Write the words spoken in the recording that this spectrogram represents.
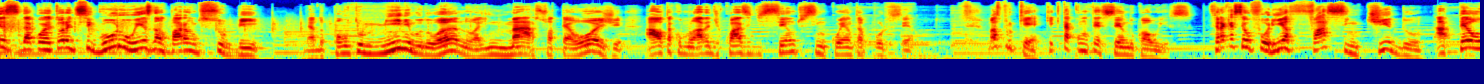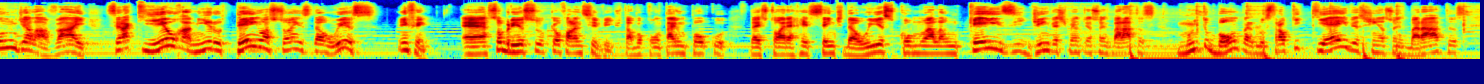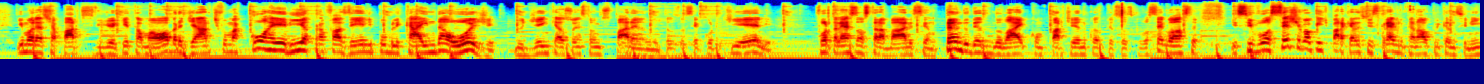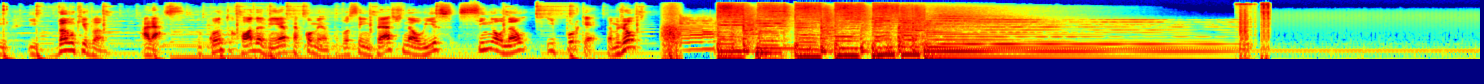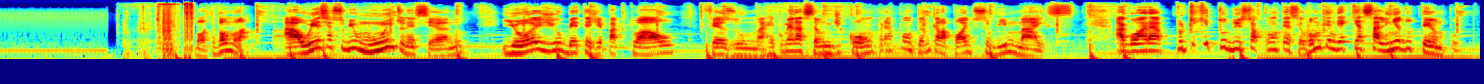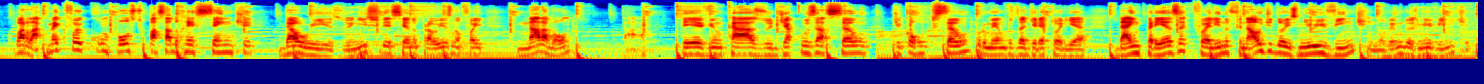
WIS da corretora de seguro, WIS não param de subir. Né? Do ponto mínimo do ano, ali em março até hoje, a alta acumulada de quase de 150%. Mas por quê? O que está acontecendo com a WIS? Será que essa euforia faz sentido? Até onde ela vai? Será que eu, Ramiro, tenho ações da WIS? Enfim, é sobre isso que eu falo nesse vídeo, tá? Vou contar um pouco da história recente da WIS, como ela é um case de investimento em ações baratas muito bom para ilustrar o que é investir em ações baratas. E modéstia à parte, esse vídeo aqui tá uma obra de arte, foi uma correria para fazer ele publicar ainda hoje, no dia em que as ações estão disparando. Então, se você curtir ele, fortalece nosso trabalho, sentando o dedo no like, compartilhando com as pessoas que você gosta. E se você chegou aqui de paraquedas, se inscreve no canal, clica no sininho e vamos que vamos. Aliás, enquanto roda a vinheta, comenta: você investe na WIS, sim ou não e por quê? Tamo junto? Bom, então vamos lá. A WIS já subiu muito nesse ano e hoje o BTG Pactual fez uma recomendação de compra apontando que ela pode subir mais. Agora, por que, que tudo isso aconteceu? Vamos entender aqui essa linha do tempo. Bora lá, como é que foi o composto passado recente da Wiz? O início desse ano para a Wiz não foi nada bom, tá? Teve um caso de acusação de corrupção por membros da diretoria da empresa, que foi ali no final de 2020, em novembro de 2020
